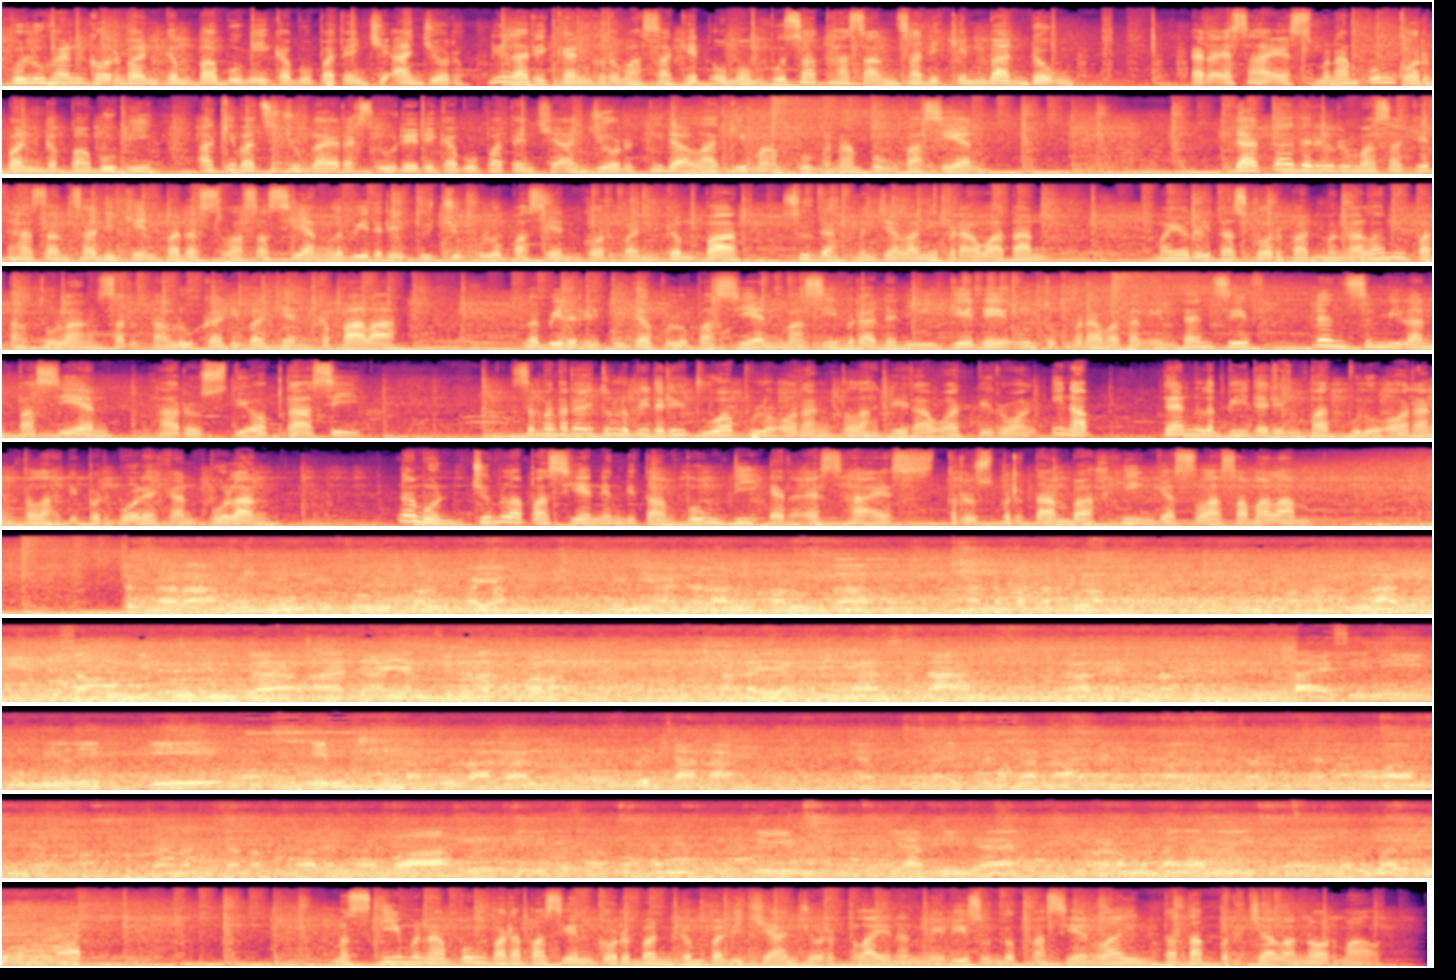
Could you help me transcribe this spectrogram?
Puluhan korban gempa bumi Kabupaten Cianjur dilarikan ke Rumah Sakit Umum Pusat Hasan Sadikin Bandung. RSHS menampung korban gempa bumi akibat sejumlah RSUD di Kabupaten Cianjur tidak lagi mampu menampung pasien. Data dari Rumah Sakit Hasan Sadikin pada selasa siang lebih dari 70 pasien korban gempa sudah menjalani perawatan. Mayoritas korban mengalami patah tulang serta luka di bagian kepala. Lebih dari 30 pasien masih berada di IGD untuk perawatan intensif dan 9 pasien harus dioperasi. Sementara itu lebih dari 20 orang telah dirawat di ruang inap dan lebih dari 40 orang telah diperbolehkan pulang. Namun jumlah pasien yang ditampung di RSHS terus bertambah hingga selasa malam. Secara umum itu luka-luka yang ini adalah luka-luka karena patah tulang. Patah tulang, di samping itu juga ada yang cedera kepala ada yang ringan, sedang, ada yang berat. KS ini memiliki uh, tim penanggulangan uh, bencana, ya, baik bencana bencana bencana alam, ya, bencana bencana kemarin wabah, jadi bersama tim di artinya dalam menangani uh, korban. Meski menampung para pasien korban gempa di Cianjur, pelayanan medis untuk pasien lain tetap berjalan normal.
